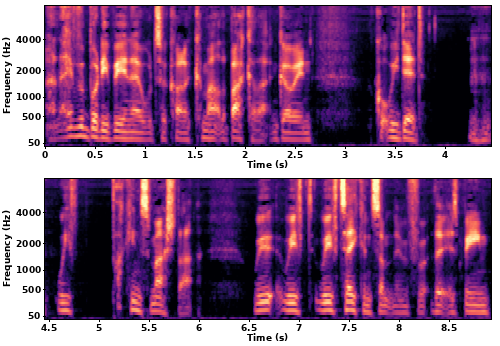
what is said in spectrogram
and everybody being able to kind of come out the back of that and going, "Look what we did! Mm-hmm. We've fucking smashed that. We, we've we've taken something for, that has been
